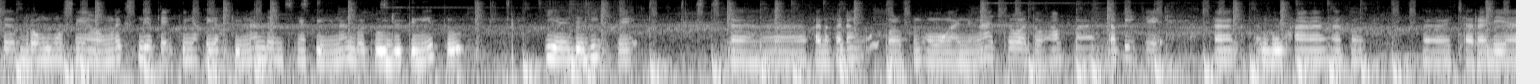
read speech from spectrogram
sebrongmusnya Longlex dia kayak punya keyakinan dan punya keinginan buat wujudin itu. Iya jadi kayak uh, kadang-kadang walaupun omongannya ngaco atau apa tapi kayak uh, keteguhan atau uh, cara dia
